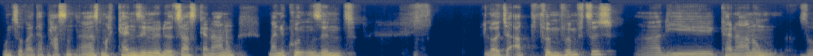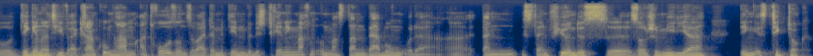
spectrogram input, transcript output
und so weiter passen. Es macht keinen Sinn, wenn du jetzt sagst, keine Ahnung, meine Kunden sind Leute ab 55, die, keine Ahnung, so degenerative Erkrankungen haben, Arthrose und so weiter, mit denen würde ich Training machen und machst dann Werbung oder dann ist dein führendes Social Media Ding ist TikTok.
